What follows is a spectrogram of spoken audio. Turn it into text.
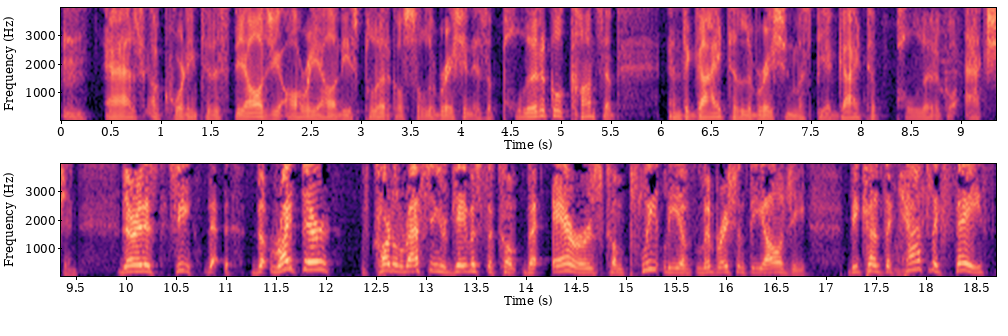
as according to this theology, all reality is political. So liberation is a political concept, and the guide to liberation must be a guide to political action. There it is. See, the, the, right there, Cardinal Ratzinger gave us the com- the errors completely of liberation theology, because the Catholic faith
